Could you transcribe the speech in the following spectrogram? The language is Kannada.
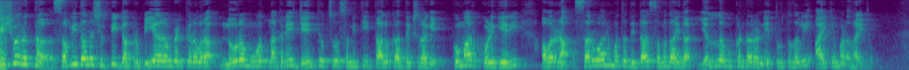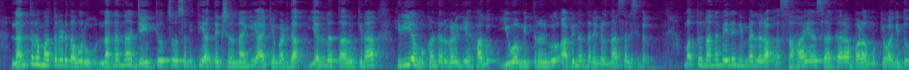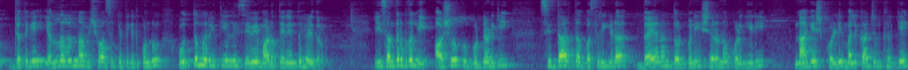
ವಿಶ್ವರತ್ನ ಸಂವಿಧಾನ ಶಿಲ್ಪಿ ಡಾಕ್ಟರ್ ಬಿ ಆರ್ ಅಂಬೇಡ್ಕರ್ ಅವರ ನೂರ ಮೂವತ್ನಾಲ್ಕನೇ ಜಯಂತ್ಯುತ್ಸವ ಸಮಿತಿ ತಾಲೂಕಾ ಅಧ್ಯಕ್ಷರಾಗಿ ಕುಮಾರ್ ಕೊಳಿಗೇರಿ ಅವರನ್ನ ಸರ್ವಾನುಮತದಿಂದ ಸಮುದಾಯದ ಎಲ್ಲ ಮುಖಂಡರ ನೇತೃತ್ವದಲ್ಲಿ ಆಯ್ಕೆ ಮಾಡಲಾಯಿತು. ನಂತರ ಮಾತನಾಡಿದ ಅವರು, ನನ್ನನ್ನು ಜಯಂತ್ಯೋತ್ಸವ ಸಮಿತಿ ಅಧ್ಯಕ್ಷರನ್ನಾಗಿ ಆಯ್ಕೆ ಮಾಡಿದ ಎಲ್ಲ ತಾಲೂಕಿನ ಹಿರಿಯ ಮುಖಂಡರುಗಳಿಗೆ ಹಾಗೂ ಯುವ ಮಿತ್ರರಿಗೂ ಅಭಿನಂದನೆಗಳನ್ನು ಸಲ್ಲಿಸಿದರು. ಮತ್ತು ನನ್ನ ಮೇಲೆ ನಿಮ್ಮೆಲ್ಲರ ಸಹಾಯ, ಸಹಕಾರ ಬಹಳ ಮುಖ್ಯವಾಗಿದ್ದು, ಜೊತೆಗೆ ಎಲ್ಲರನ್ನ ವಿಶ್ವಾಸಕ್ಕೆ ತೆಗೆದುಕೊಂಡು ಉತ್ತಮ ರೀತಿಯಲ್ಲಿ ಸೇವೆ ಮಾಡುತ್ತೇನೆ ಎಂದು ಹೇಳಿದರು. ಈ ಸಂದರ್ಭದಲ್ಲಿ ಅಶೋಕ್ ಗುಡ್ಡಡಗಿ, ಸಿದ್ಧಾರ್ಥ ಬಸರಿಗಿಡ, ದಯಾನಂದ್ ದೊಡ್ಡಮನಿ ಶರಣು ಕೊಳಗಿರಿ, ನಾಗೇಶ್ ಕೊಳ್ಳಿ, ಮಲ್ಲಿಕಾರ್ಜುನ್ ಖರ್ಗೆ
